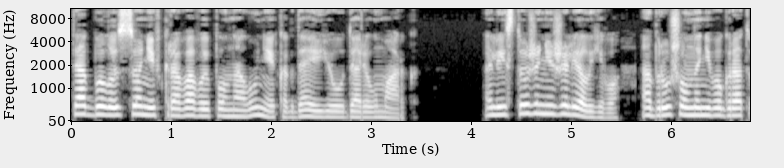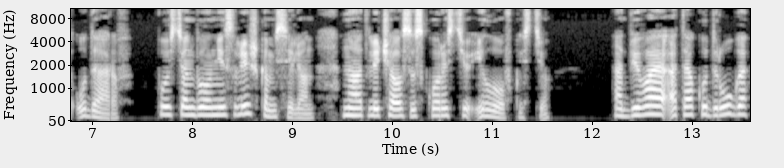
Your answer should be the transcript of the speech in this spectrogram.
Так было с Соней в кровавое полнолуние, когда ее ударил Марк. Лис тоже не жалел его, обрушил на него град ударов. Пусть он был не слишком силен, но отличался скоростью и ловкостью. Отбивая атаку друга,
